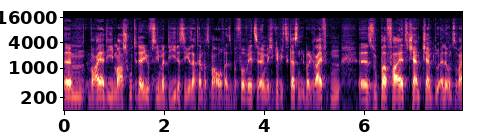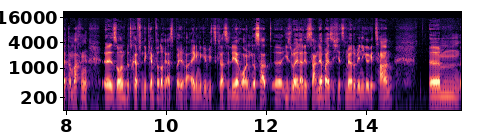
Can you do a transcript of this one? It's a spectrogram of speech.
ähm, war ja die Marschroute der UFC immer die, dass sie gesagt haben: Pass mal auf, also bevor wir jetzt irgendwelche Gewichtsklassen übergreifenden äh, Superfights, Champ-Champ-Duelle und so weiter machen, äh, sollen betreffende Kämpfer doch erstmal ihre eigene Gewichtsklasse leer räumen. Das hat äh, Israel Adesanya bei sich jetzt mehr oder weniger getan. Ähm,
